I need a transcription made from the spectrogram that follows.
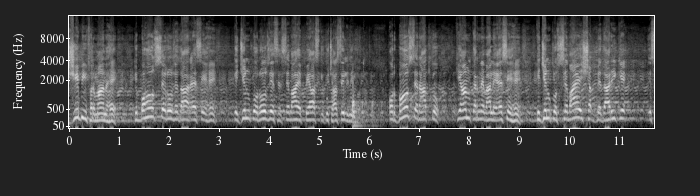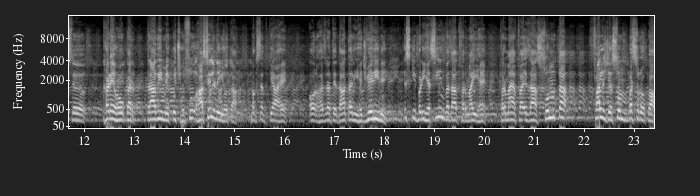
ये भी फरमान है कि बहुत से रोज़ेदार ऐसे हैं कि जिनको रोज़े से सिवाय प्यास की कुछ हासिल नहीं होता। और बहुत से रात को क्याम करने वाले ऐसे हैं कि जिनको सिवाय शब्बेदारी के इस खड़े होकर त्रावी में कुछ हासिल नहीं होता। मकसद क्या है? और हज़रत दातरी हजवेरी ने इसकी बड़ी हसीन वजात फरमाई है। फरमाया, फ़ैज़ा सुमता फल जसुम बसरों का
